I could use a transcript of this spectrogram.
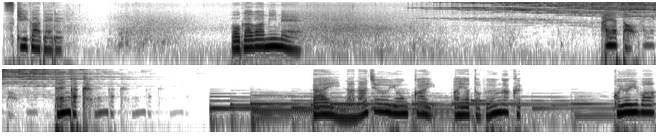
月が出る。小川未明。隼人文学第74回綾と文学。今宵は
